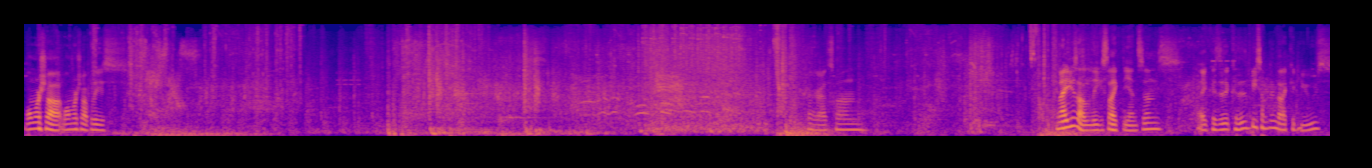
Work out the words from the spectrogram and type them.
One more shot. One more shot, please. Congrats, man. Can I use at least like the incense? Like, could it, could it be something that I could use?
